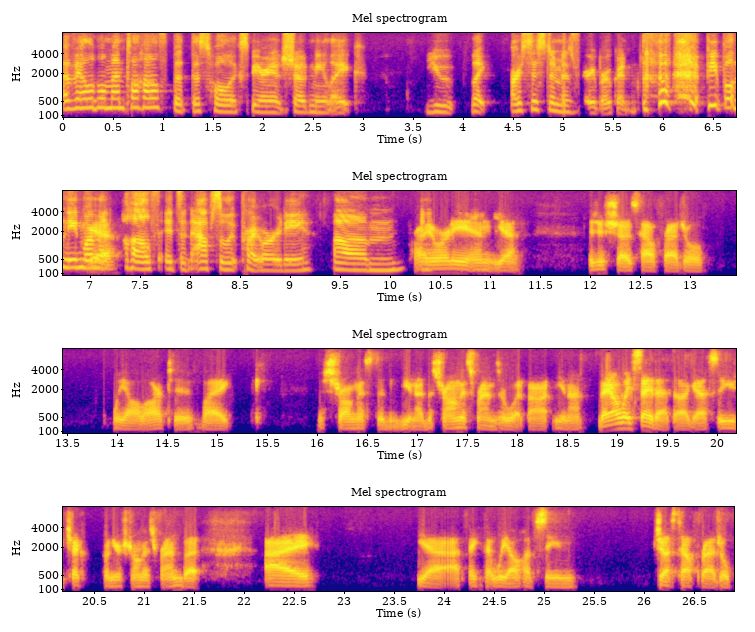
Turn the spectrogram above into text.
available mental health, but this whole experience showed me like, you like our system is very broken. People need more yeah. mental health. It's an absolute priority. Um, priority, and yeah, it just shows how fragile we all are too. Like the strongest and you know the strongest friends or whatnot you know they always say that though i guess so you check on your strongest friend but i yeah i think that we all have seen just how fragile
